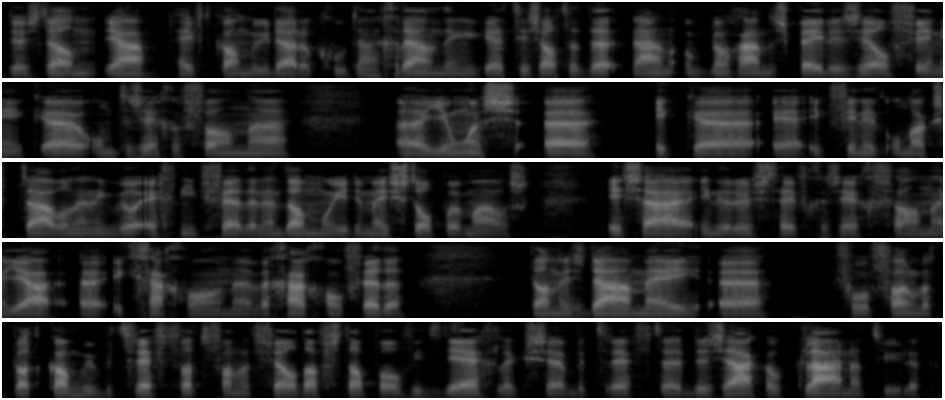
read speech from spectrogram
dus dan ja, heeft Cambuur daar ook goed aan gedaan, denk ik. Het is altijd eh, aan, ook nog aan de speler zelf, vind ik, eh, om te zeggen van eh, jongens, ik, ja, ik vind dit onacceptabel en ik wil echt niet verder. En dan moet je ermee stoppen. Maar als Issa in de rust heeft gezegd van ja, ik ga gewoon, we gaan gewoon verder. Dan is daarmee voor van wat, Cambuur betreft, wat van het veld afstappen of iets dergelijks betreft, de zaak ook klaar natuurlijk.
